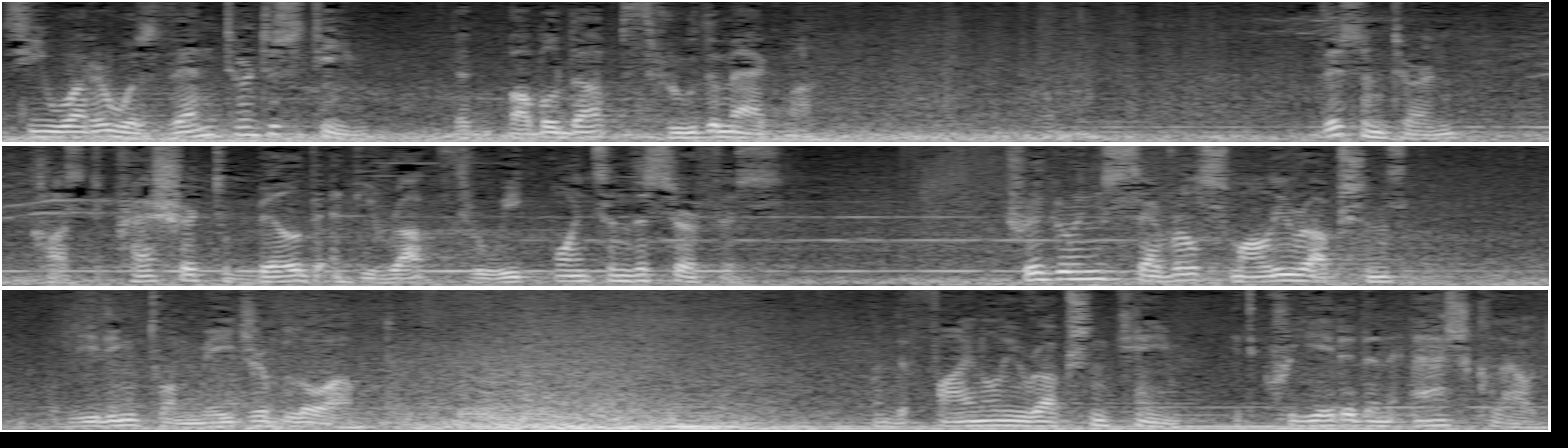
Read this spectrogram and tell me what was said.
Seawater was then turned to steam that bubbled up through the magma. This in turn caused pressure to build and erupt through weak points in the surface, triggering several small eruptions, leading to a major blowout. When the final eruption came, it created an ash cloud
